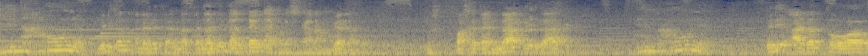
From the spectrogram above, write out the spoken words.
iya naon ya. Jadi kan ada di tenda, tendanya tante lah kalau sekarang Ya, tante. pakai tenda gitu kan. Iya naon ya. Jadi ada telur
